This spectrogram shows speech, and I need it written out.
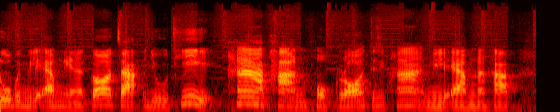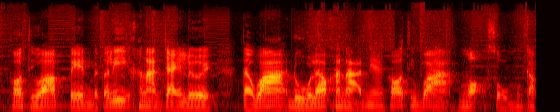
ดูเป็นมิลลิแอมเนี่ยก็จะอยู่ที่ 5,675 มิลลิแอมนะครับ ก็ถือว่าเป็นแบตเตอรี่ขนาดใหญ่เลย แต่ว่าดูแล้วขนาดเนี่ยก็ถือว่าเหมาะสมกับ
